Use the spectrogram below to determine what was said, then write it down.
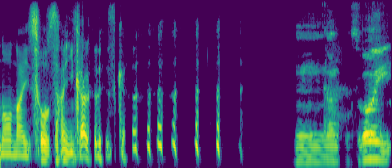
能な磯さんいかがですか？うん、なんかすごい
